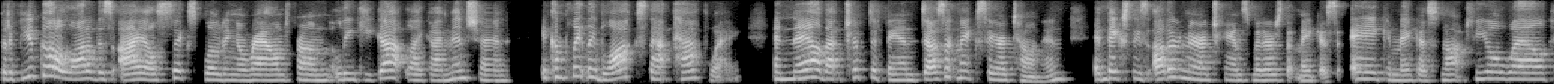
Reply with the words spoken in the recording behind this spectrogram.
But if you've got a lot of this IL 6 floating around from leaky gut, like I mentioned, it completely blocks that pathway. And now that tryptophan doesn't make serotonin. It makes these other neurotransmitters that make us ache and make us not feel well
